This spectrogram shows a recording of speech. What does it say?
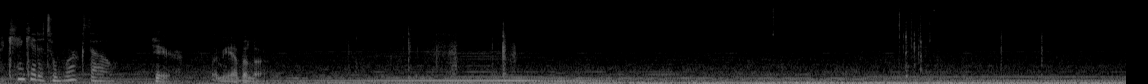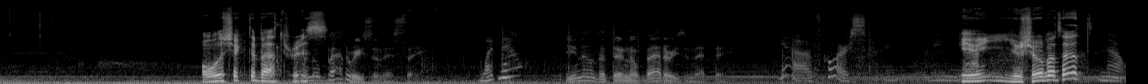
I can't get it to work though. Here, let me have a look. Oh, check the There are batteries. no batteries in this thing. What now? You know that there are no batteries in that thing. Yeah, of course. I, I mean, you, you're sure about that? No.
